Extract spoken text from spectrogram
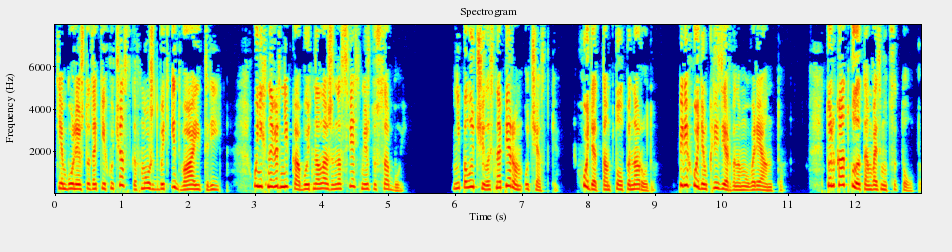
Тем более, что таких участков может быть и два, и три. У них наверняка будет налажена связь между собой. Не получилось на первом участке. Ходят там толпы народу. Переходим к резервному варианту. Только откуда там возьмутся толпы?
